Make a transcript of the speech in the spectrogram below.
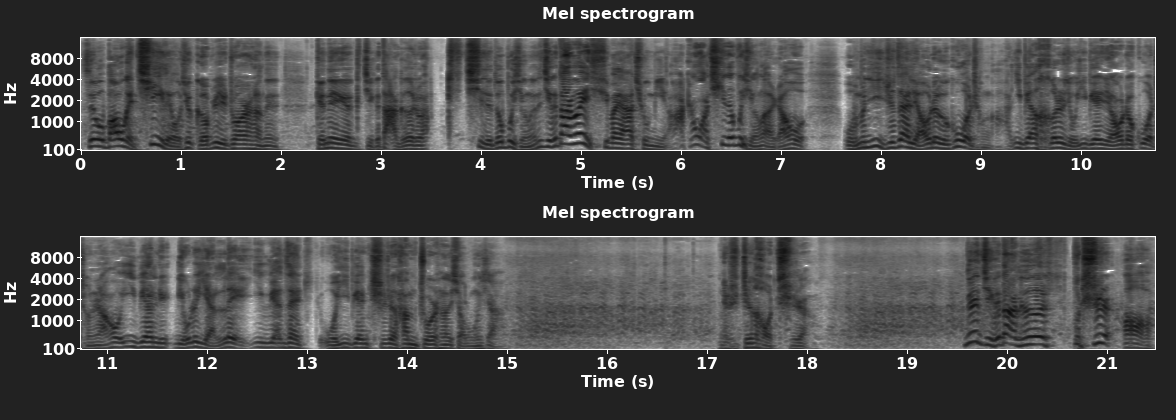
最后把我给气的，我去隔壁桌上那跟那个几个大哥说。气的都不行了，那几个大哥也西班牙球迷啊，给我气的不行了。然后我们一直在聊这个过程啊，一边喝着酒，一边聊着过程，然后一边流流着眼泪，一边在我一边吃着他们桌上的小龙虾，那是真好吃啊。那几个大哥不吃啊，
